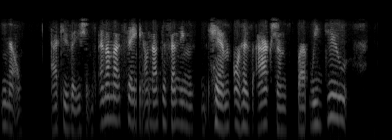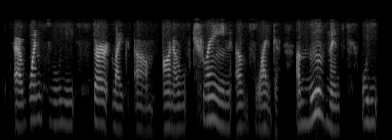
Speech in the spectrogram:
you know, accusations. And I'm not saying I'm not defending him or his actions, but we do. Uh, once we start like um on a train of like a movement, we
